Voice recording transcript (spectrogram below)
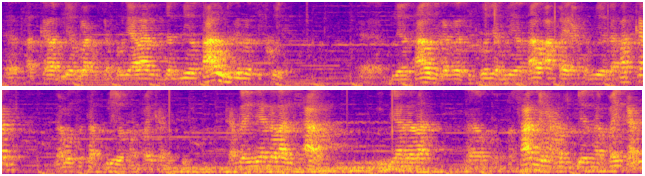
Eh, tatkala beliau melakukan perjalanan dan beliau tahu dengan resikonya eh, beliau tahu dengan resikonya beliau tahu apa yang akan beliau dapatkan namun tetap beliau sampaikan itu. Karena ini adalah risalah ini adalah uh, pesan yang harus beliau sampaikan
